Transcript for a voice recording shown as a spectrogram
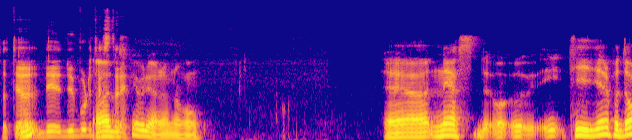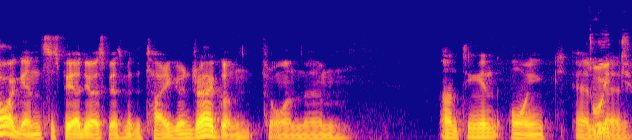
Så att jag, Mm. det, du borde Ja, testa det ska jag väl göra någon gång. Eh, näst, tidigare på dagen så spelade jag ett spel som heter Tiger and Dragon från ehm, antingen Oink eller... Oink.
